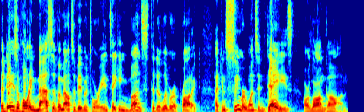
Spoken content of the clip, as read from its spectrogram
The days of holding massive amounts of inventory and taking months to deliver a product a consumer wants in days are long gone.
